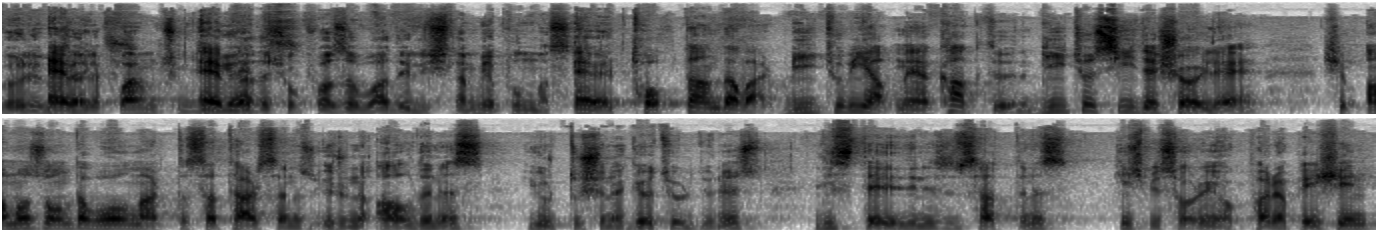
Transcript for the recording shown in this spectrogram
Böyle bir Evet. talep var mı? Çünkü Evet. dünyada çok fazla vadeli işlem yapılmaz. Evet, toptan da var. B2B yapmaya kalktığını, B2C'de şöyle, şimdi Amazon'da, Walmart'ta satarsanız ürünü aldınız, yurt dışına götürdünüz, listelediniz, sattınız, hiçbir sorun yok. Para peşin,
